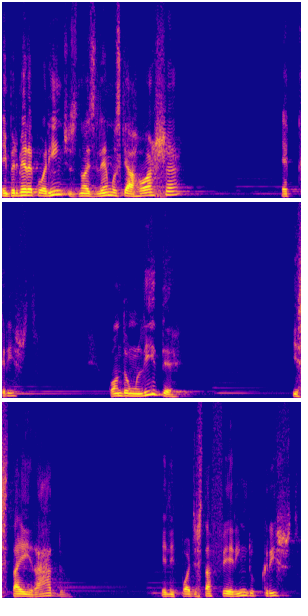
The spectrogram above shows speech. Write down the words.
Em 1 Coríntios, nós lemos que a rocha é Cristo. Quando um líder está irado, ele pode estar ferindo Cristo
